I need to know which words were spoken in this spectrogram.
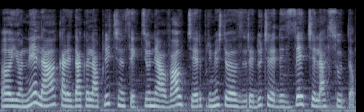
uh, Ionela, care dacă îl aplici în secțiunea voucher primește o reducere de 10%.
